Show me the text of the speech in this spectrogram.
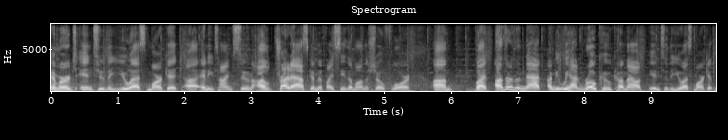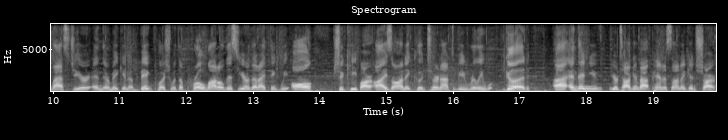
emerge into the US market uh, anytime soon. I'll try to ask them if I see them on the show floor. Um, but other than that, I mean, we had Roku come out into the US market last year, and they're making a big push with a Pro model this year that I think we all should keep our eyes on. It could turn out to be really good. Uh, and then you are talking about Panasonic and Sharp.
